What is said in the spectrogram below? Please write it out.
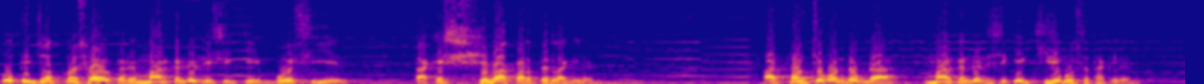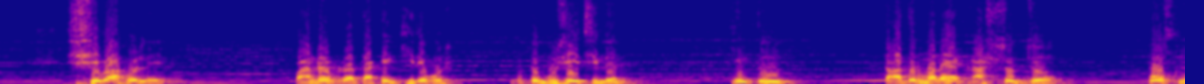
অতি যত্ন সহকারে মার্কণ্ড ঋষিকে বসিয়ে তাকে সেবা করাতে লাগলেন। আর পঞ্চপাণ্ডবরা মার্কণ্ড ঋষিকে ঘিরে বসে থাকলেন। সেবা হলে পাণ্ডবরা তাকে ঘিরে বসে তো কিন্তু তাদের মনে এক আশ্চর্য প্রশ্ন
